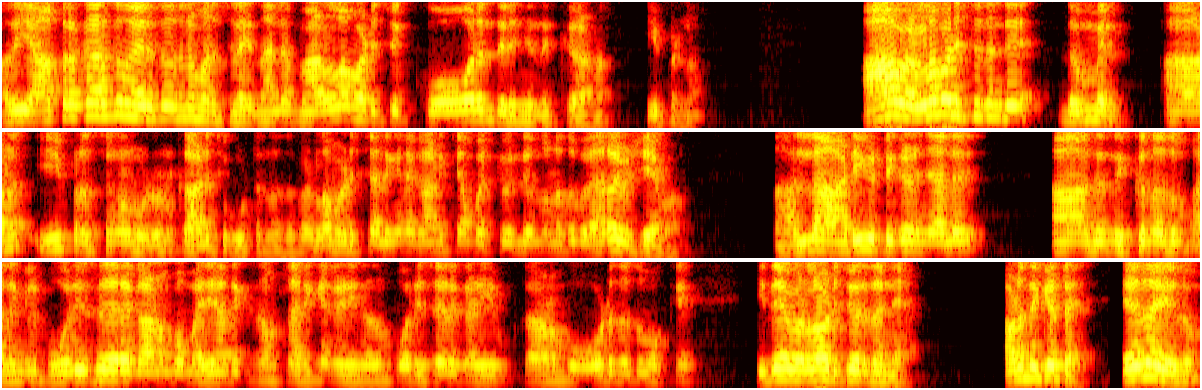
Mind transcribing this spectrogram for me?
അത് യാത്രക്കാർക്ക് നേരത്തെ തന്നെ മനസ്സിലായി. നല്ല വെള്ളമടിച്ച് കോലം തിരിഞ്ഞ് നിൽക്കുകയാണ് ഈ പെണ്ണ്. ആ വെള്ളമടിച്ചതിന്റെ ദമ്മിൽ ആണ് ഈ പ്രശ്നങ്ങൾ മുഴുവൻ കാണിച്ചു കൂട്ടുന്നത്. വെള്ളമടിച്ചാൽ ഇങ്ങനെ കാണിക്കാൻ പറ്റുമല്ലോ എന്നുള്ളത് വേറെ വിഷയമാണ്. നല്ല അടി കിട്ടിക്കഴിഞ്ഞാൽ അത് നിൽക്കുന്നതും അല്ലെങ്കിൽ പോലീസുകാരെ കാണുമ്പോൾ മര്യാദയ്ക്ക് സംസാരിക്കാൻ കഴിയുന്നതും പോലീസുകാരെ കഴിയും കാണുമ്പോൾ ഓടുന്നതും ഒക്കെ ഇതേ വെള്ളം അടിച്ചവർ തന്നെയാണ് അവിടെ നിൽക്കട്ടെ. ഏതായാലും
